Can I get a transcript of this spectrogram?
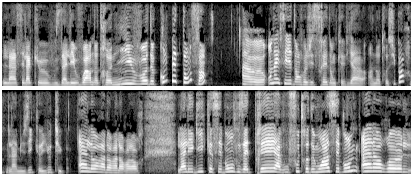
là, c'est là que vous allez voir notre niveau de compétence. Hein. Euh, on a essayé d'enregistrer donc via un autre support, la musique YouTube. Alors, alors, alors, alors. Là, les geeks, c'est bon, vous êtes prêts à vous foutre de moi, c'est bon. Alors, euh,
